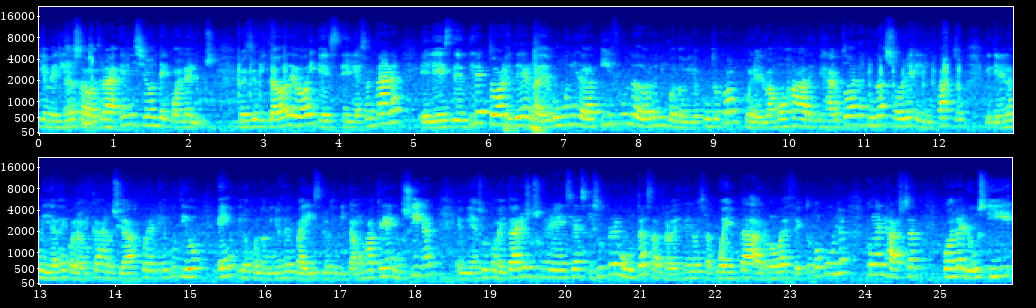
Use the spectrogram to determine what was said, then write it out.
bienvenidos a otra emisión de Con la Luz. Nuestro invitado de hoy es Elías Santana, él es el director de Radio Comunidad y fundador de micondominio.com. Con él vamos a despejar todas las dudas sobre el impacto que tienen las medidas económicas anunciadas por el Ejecutivo en los condominios del país. Los invitamos a que nos sigan, envíen sus comentarios, sus sugerencias y sus preguntas a través de nuestra cuenta arroba efecto con el hashtag con la luz y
